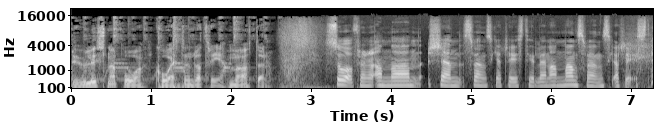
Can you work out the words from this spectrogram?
Du lyssnar på K103 Möter. Så från en annan känd svensk artist till en annan svensk artist.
